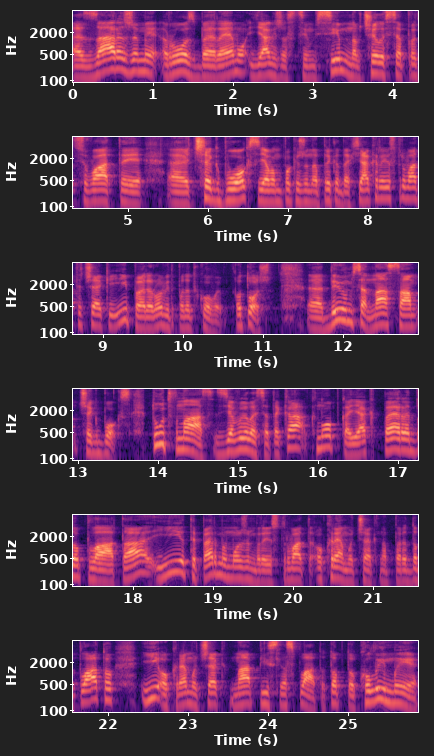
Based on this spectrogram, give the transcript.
Е, Зараз же ми розберемо, як же з цим всім навчилися працювати е, чекбокс. Я вам покажу на прикладах, як реєструвати чеки, і ПРО від податкової. Отож, е, дивимося на сам чекбокс. Тут в нас з'явилася така кнопка, як передоплата, і тепер ми можемо реєструвати окремо чек на передоплату і окремо чек на післясплату. Тобто, коли ми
